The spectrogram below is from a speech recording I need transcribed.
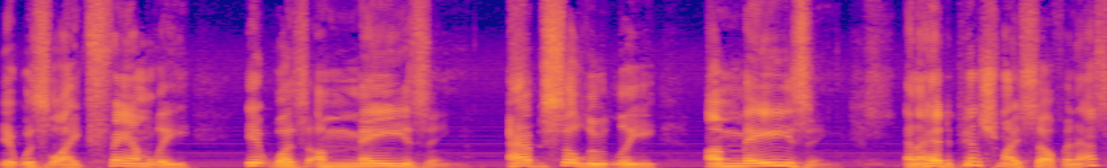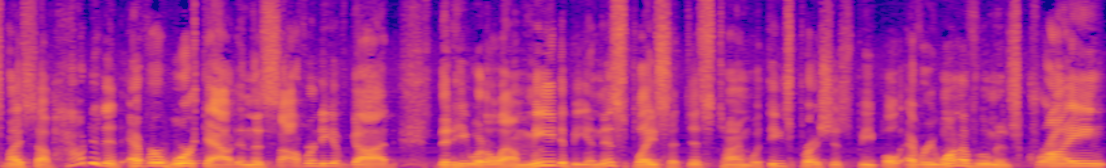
It was like family. It was amazing, absolutely amazing. And I had to pinch myself and ask myself, how did it ever work out in the sovereignty of God that He would allow me to be in this place at this time with these precious people, every one of whom is crying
